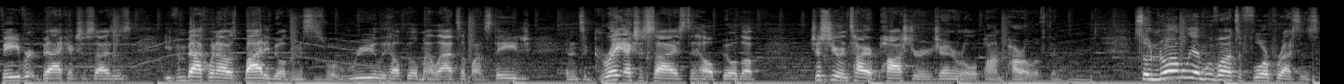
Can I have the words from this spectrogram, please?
favorite back exercises. Even back when I was bodybuilding, this is what really helped build my lats up on stage. And it's a great exercise to help build up just your entire posture in general upon powerlifting. So normally I move on to floor presses,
